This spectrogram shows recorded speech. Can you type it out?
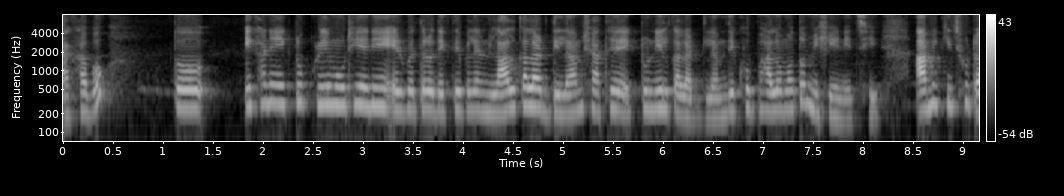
দেখাবো। তো এখানে একটু ক্রিম উঠিয়ে নিয়ে এর ভেতরে দেখতে পেলেন লাল কালার দিলাম, সাথে একটু নীল কালার দিলাম, দিয়ে খুব ভালো মতো মিশিয়ে নিচ্ছি। আমি কিছুটা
